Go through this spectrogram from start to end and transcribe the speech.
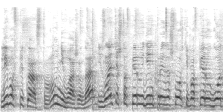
либо в 15 ну, неважно, да? И знаете, что в первый день произошло, типа в первый год?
